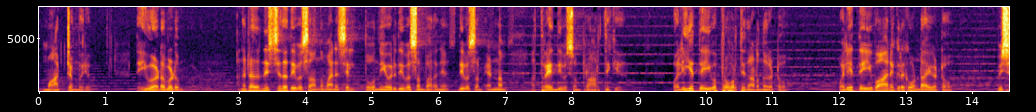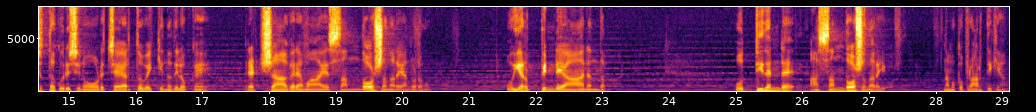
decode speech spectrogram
മാറ്റം വരും. ദൈവം ഇടപെടും. എന്നിട്ട് അത് നിശ്ചിത ദിവസം അന്ന് മനസ്സിൽ തോന്നിയ ഒരു ദിവസം പറഞ്ഞ് ദിവസം എണ്ണം അത്രയും ദിവസം പ്രാർത്ഥിക്കുക വലിയ ദൈവപ്രവൃത്തി നടന്നു കേട്ടോ. വലിയ ദൈവാനുഗ്രഹം ഉണ്ടായി കേട്ടോ. വിശുദ്ധ കുരിശിനോട് ചേർത്ത് വയ്ക്കുന്നതിലൊക്കെ രക്ഷാകരമായ സന്തോഷം നിറയാൻ തുടങ്ങും. ഉയർപ്പിന്റെ ആനന്ദം. ഉദ്ധിതന്റെ ആ സന്തോഷം നിറയും. നമുക്ക് പ്രാർത്ഥിക്കാം.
